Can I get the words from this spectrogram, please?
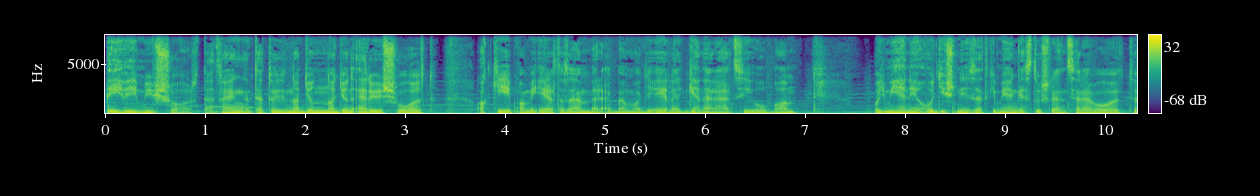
tévéműsor, tehát, tehát hogy nagyon-nagyon erős volt a kép, ami élt az emberekben, vagy él egy generációban, hogy milyen, hogy is nézett ki, milyen gesztusrendszere volt,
